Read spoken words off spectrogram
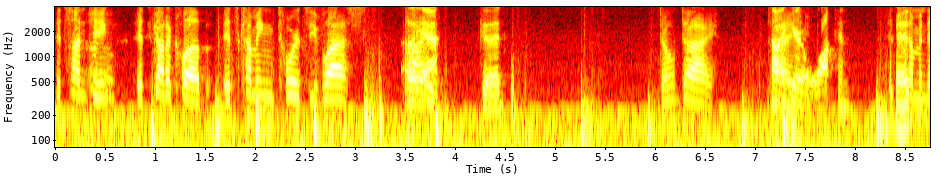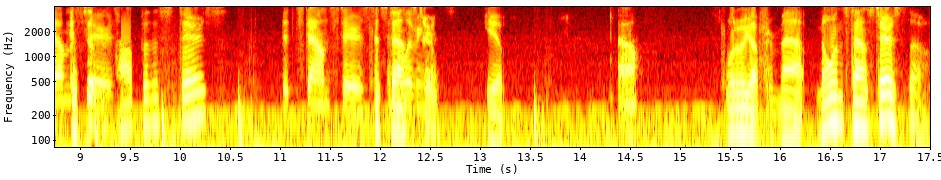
It's hunting. It's got a club. It's coming towards you, Vlas. Oh, yeah? Good. Don't die. Oh, I hear it walking. It's It- coming down the It's at stairs. the top of the stairs. It's downstairs. It's the living room. downstairs. Yep. Oh. What do we got for map? No one's downstairs though.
